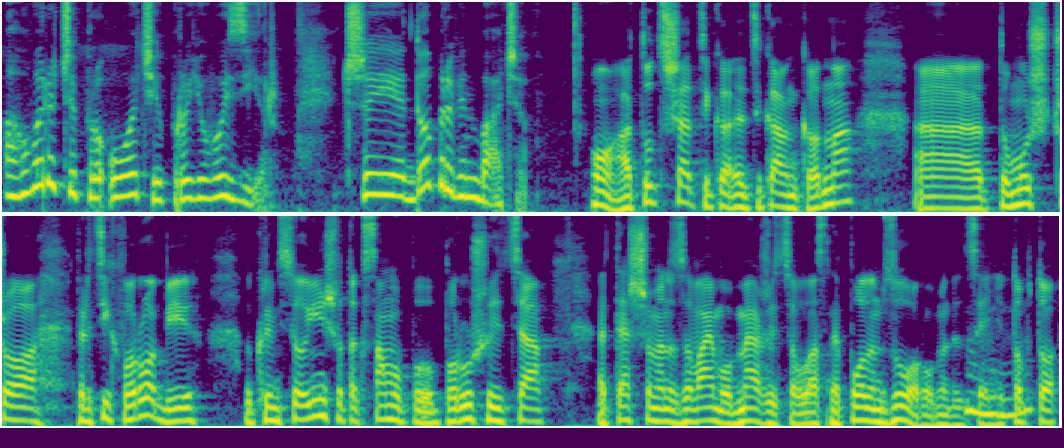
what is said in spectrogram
А говорячи про очі, про його зір, чи добре він бачив? О, а тут ще цікавинка одна, е, тому що при цій хворобі, окрім всього іншого, так само порушується те, що ми називаємо обмежується власне полем зору в медицині. uh Тобто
